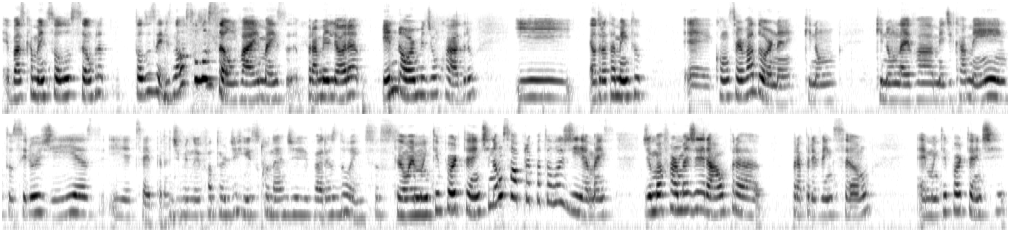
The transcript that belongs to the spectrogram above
é basicamente solução para todos eles. Não a solução, vai, mas para melhora enorme de um quadro e é o tratamento é, conservador, né? Que não, que não leva medicamentos, cirurgias e etc. Diminui o fator de risco, né? De várias doenças. Então é muito importante, não só para patologia, mas de uma forma geral para prevenção. É muito importante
